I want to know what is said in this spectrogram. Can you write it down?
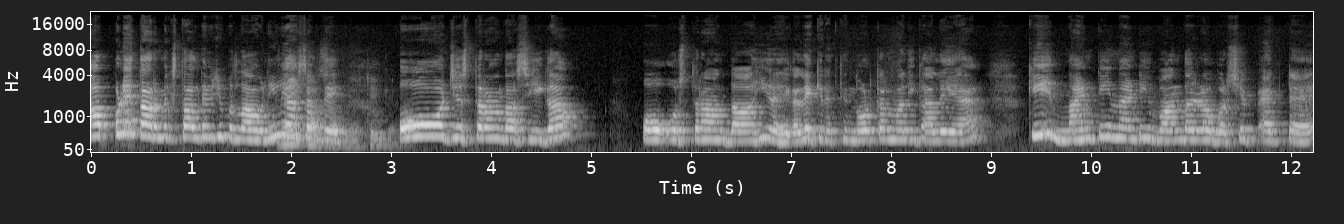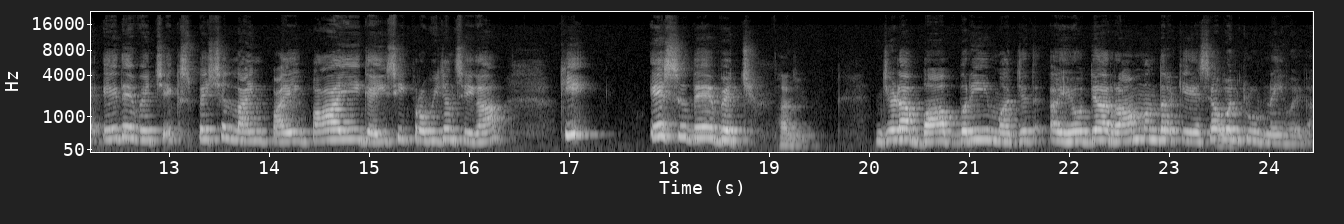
ਆਪਣੇ ਧਾਰਮਿਕ ਸਥਲ ਦੇ ਵਿੱਚ ਬਦਲਾਵ ਨਹੀਂ ਲਿਆ ਸਕਦੇ। ਉਹ ਜਿਸ ਤਰ੍ਹਾਂ ਦਾ ਸੀਗਾ ਉਹ ਉਸ ਤਰ੍ਹਾਂ ਦਾ ਹੀ ਰਹੇਗਾ। ਲੇਕਿਨ ਇੱਥੇ ਨੋਟ ਕਰਨ ਵਾਲੀ ਗੱਲ ਇਹ ਹੈ ਕਿ 1991 ਦਾ ਜਿਹੜਾ ਵਰਸ਼ਿਪ ਐਕਟ ਹੈ ਇਹਦੇ ਵਿੱਚ ਇੱਕ ਸਪੈਸ਼ਲ ਲਾਈਨ ਪਾਈ ਪਾਈ ਗਈ ਸੀ ਪ੍ਰੋਵੀਜ਼ਨ ਸੀਗਾ ਕਿ ਇਸ ਦੇ ਵਿੱਚ ਹਾਂਜੀ। ਜਿਹੜਾ ਬਾਬਰੀ ਮਸਜਿਦ ਅਯੋਧਿਆ ਰਾਮ ਮੰਦਿਰ ਕੇਸ ਹੈ ਉਹ ਇਨਕਲੂਡ ਨਹੀਂ ਹੋਏਗਾ।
